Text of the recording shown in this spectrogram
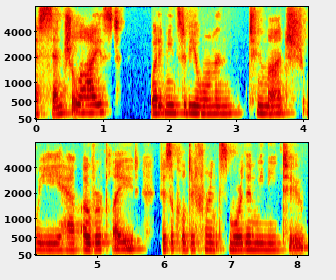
essentialized what it means to be a woman too much. We have overplayed physical difference more than we need to.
